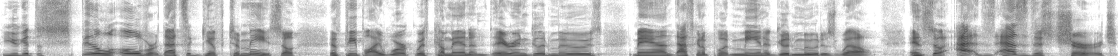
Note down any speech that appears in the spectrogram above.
You get to spill over. That's a gift to me. So if people I work with come in and they're in good moods, man, that's going to put me in a good mood as well. And so as, as this church,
